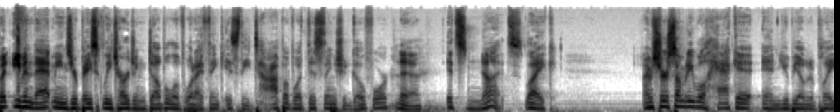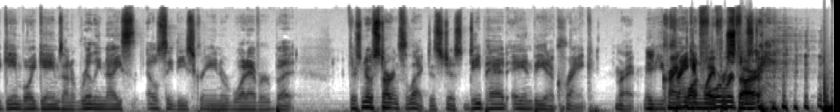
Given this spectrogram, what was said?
but even that means you're basically charging double of what I think is the top of what this thing should go for. Yeah. it's nuts. Like, I'm sure somebody will hack it and you'll be able to play Game Boy games on a really nice LCD screen or whatever, but there's no start and select. It's just D pad, A and B, and a crank. Right. Maybe you you crank, crank one it way for forward for start.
